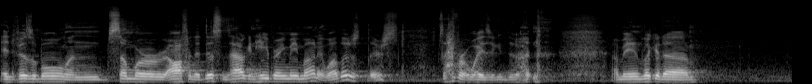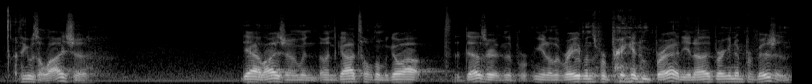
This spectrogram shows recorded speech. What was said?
invisible and somewhere off in the distance, how can he bring me money? Well, there's, there's several ways he can do it. I mean, look at, uh, I think it was Elijah. Yeah, Elijah, when, when God told him to go out to the desert and the, you know, the ravens were bringing him bread, you know, bringing him provision.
